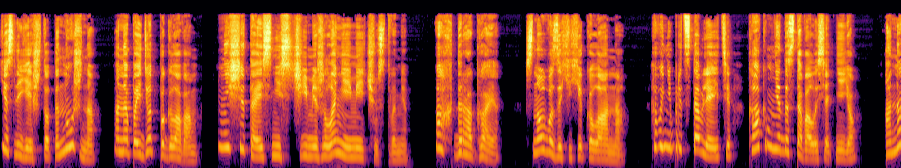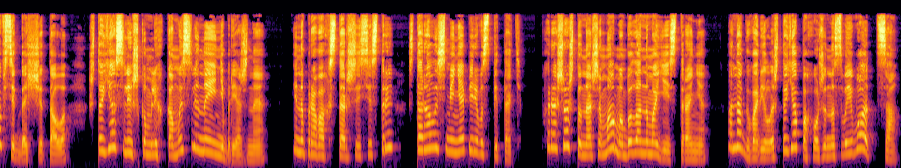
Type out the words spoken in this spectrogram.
Если ей что-то нужно, она пойдет по головам, не считаясь ни с чьими желаниями и чувствами. «Ах, дорогая!» Снова захихикала она. «Вы не представляете, как мне доставалось от нее. Она всегда считала, что я слишком легкомысленная и небрежная и на правах старшей сестры старалась меня перевоспитать. Хорошо, что наша мама была на моей стороне. Она говорила, что я похожа на своего отца,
